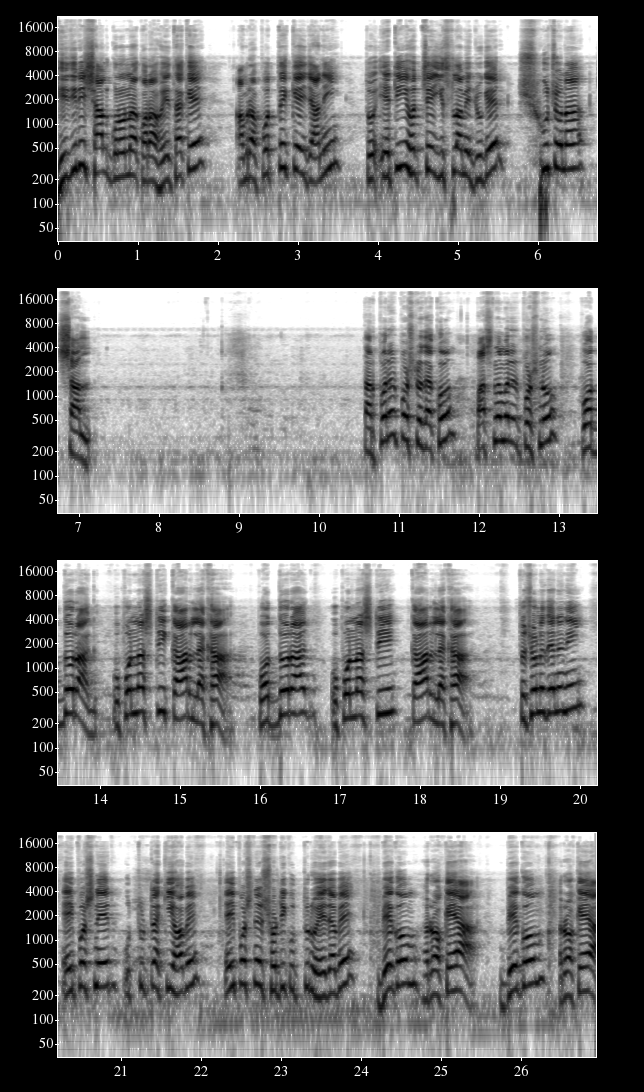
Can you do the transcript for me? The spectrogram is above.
হিজরি সাল গণনা করা হয়ে থাকে। আমরা প্রত্যেককেই জানি, তো এটি হচ্ছে ইসলামী যুগের সূচনা সাল। তারপরের প্রশ্ন দেখো, পাঁচ নম্বরের প্রশ্ন, পদ্মরাগ উপন্যাসটি কার লেখা? পদ্মরাগ উপন্যাসটি কার লেখা? তো চলে জেনে নিই, এই প্রশ্নের উত্তরটা কি হবে? এই প্রশ্নের সঠিক উত্তর হয়ে যাবে, বেগম রকেয়া বেগম রকেয়া।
